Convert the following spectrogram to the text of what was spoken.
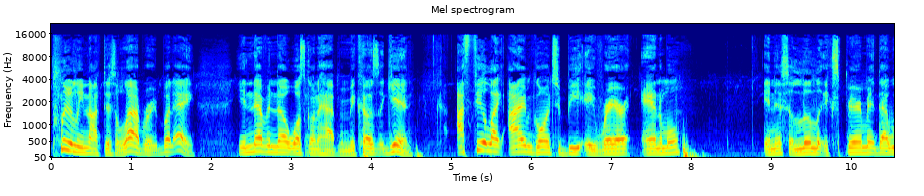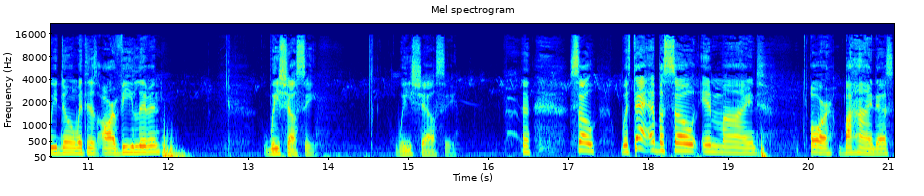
Clearly not this elaborate, but hey, you never know what's going to happen because again, I feel like I'm going to be a rare animal in a little experiment that we're doing with this RV living. We shall see. We shall see. so, with that episode in mind or behind us,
